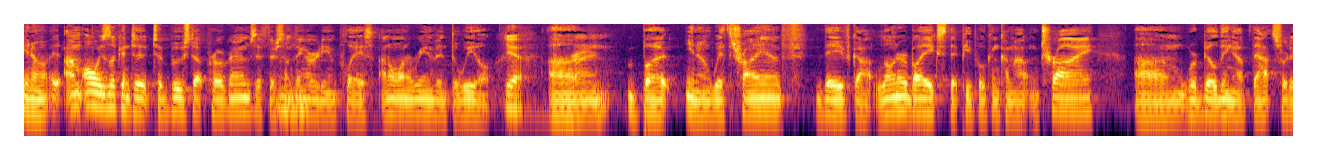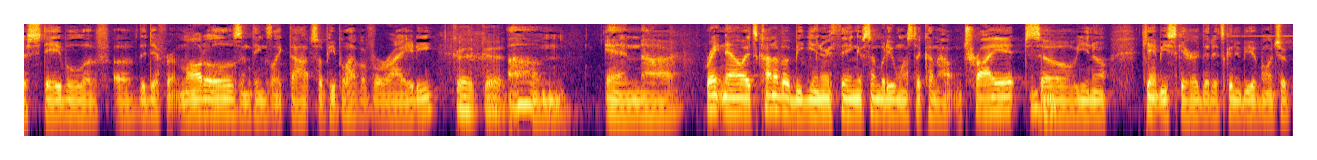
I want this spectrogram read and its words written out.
You know, I'm always looking to, to boost up programs if there's mm-hmm. something already in place. I don't want to reinvent the wheel. Yeah. Um, right. But you know, with Triumph, they've got loaner bikes that people can come out and try. Um, we're building up that sort of stable of, of the different models and things like that, so people have a variety. Good, good. Um, and uh, right now it's kind of a beginner thing if somebody wants to come out and try it. Mm-hmm. So, you know, can't be scared that it's going to be a bunch of,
